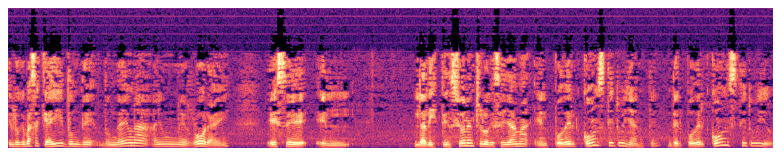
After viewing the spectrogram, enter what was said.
lo que pasa es que ahí donde donde hay una hay un error ahí es eh, el, la distinción entre lo que se llama el poder constituyente del poder constituido.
